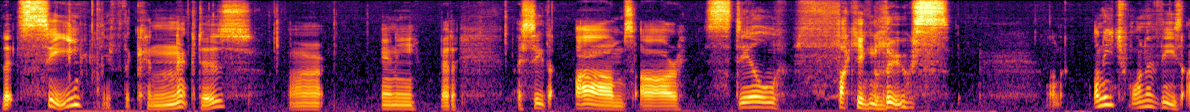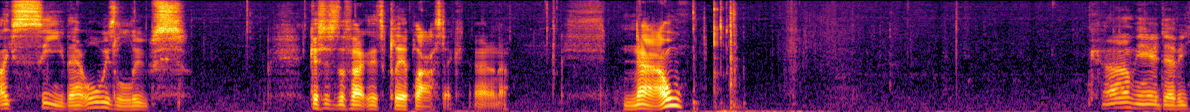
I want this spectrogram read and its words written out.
let's see if the connectors are any better. I see the arms are still fucking loose. On, on each one of these I see they're always loose. Guess it's the fact that it's clear plastic. I don't know. Now, come here, Debbie.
